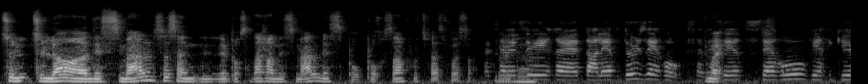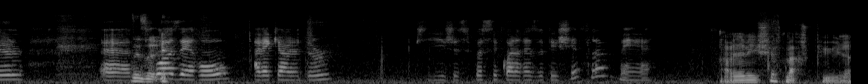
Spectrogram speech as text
Tu, tu l'as en décimal, ça c'est le pourcentage en décimal, mais c'est pour pourcent, faut que tu fasses fois 100. Fait que ça veut dire, euh, t'enlèves deux zéros. Ça veut Ouais. dire 0,30 Désolé. 3 zéros avec un 2. Puis je sais pas c'est quoi le reste de tes chiffres, là, mais Ah, mais mes chiffres marchent plus, là.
